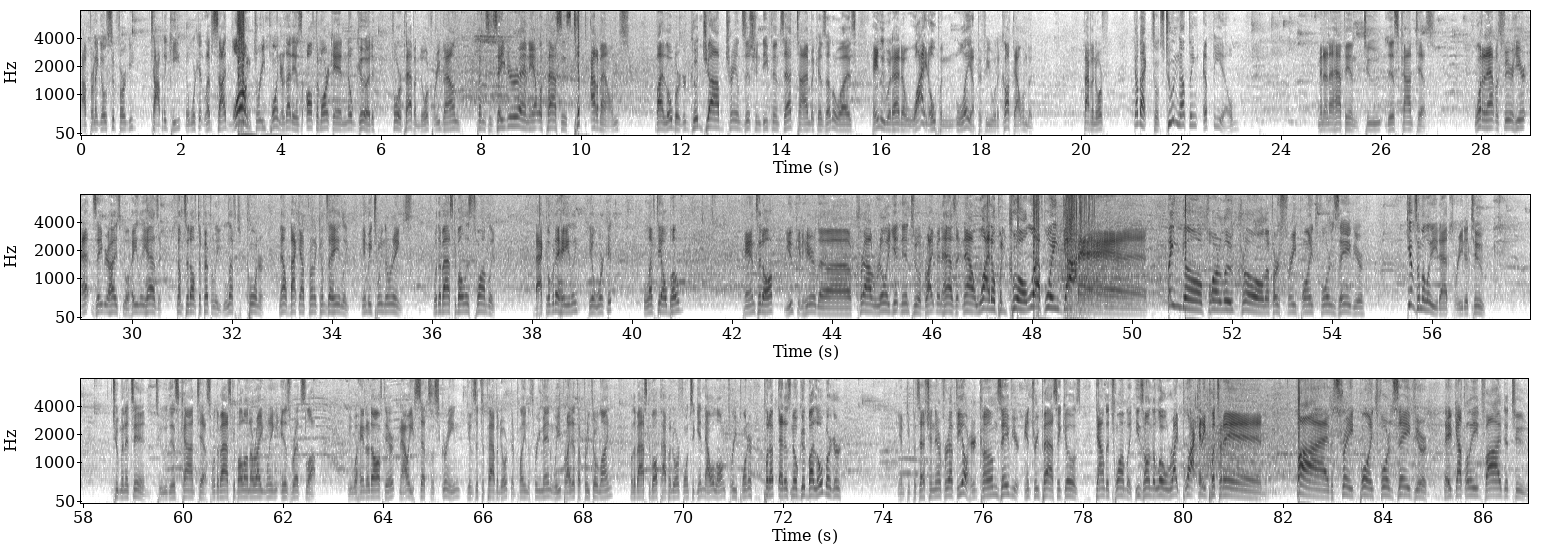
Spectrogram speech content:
Out front it goes to Fergie. Top of the key. They'll work it left side. Long three pointer. That is off the mark and no good for Papendorf. Rebound comes to Xavier, and the outlet pass is tipped out of bounds by Lohberger. Good job transition defense that time because otherwise Haley would have had a wide open layup if he would have caught that one. But Papendorf got back. So it's 2 0 FVL. Minute and a half in to this contest. What an atmosphere here at Xavier High School. Haley has it. Dumps it off to Pfefferly. Left corner. Now back out front it comes to Haley. In between the rings. With the basketball is Twombly. Back over to Haley. He'll work it. Left elbow. Hands it off. You can hear the crowd really getting into it. Brightman has it now. Wide open Kroll. Left wing got it. Bingo for Luke Kroll. The first three points for Xavier. Gives them a lead at 3 to 2. Two minutes in to this contest with the basketball on the right wing is Retzloff. He will hand it off there. Now he sets the screen, gives it to Papendorf. They're playing the three man weave right at the free throw line with the basketball. Papendorf once again, now a long three pointer. Put up, that is no good by Lohberger. Empty possession there for FVL. Here comes Xavier. Entry pass, it goes down to Twombly. He's on the low right block and he puts it in. Five straight points for Xavier. They've got the lead five to two.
